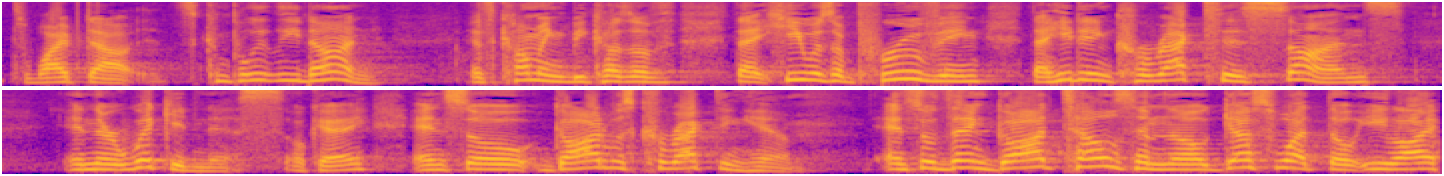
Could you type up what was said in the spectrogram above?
it's wiped out. It's completely done. It's coming because of that he was approving that he didn't correct his sons in their wickedness, okay? And so God was correcting him. And so then God tells him, though, guess what, though, Eli?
